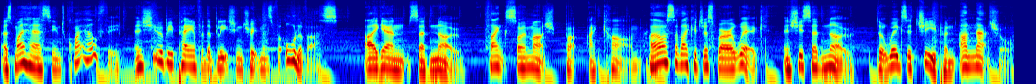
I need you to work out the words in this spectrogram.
as my hair seemed quite healthy, and she would be paying for the bleaching treatments for all of us. I again said no. Thanks so much, but I can't. I asked if I could just wear a wig, and she said no, that wigs are cheap and unnatural,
